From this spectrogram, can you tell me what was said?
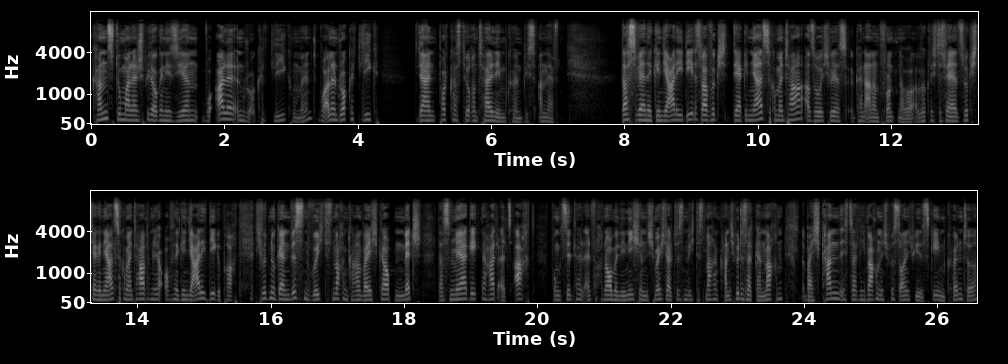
kannst du mal ein Spiel organisieren, wo alle in Rocket League, Moment, wo alle in Rocket League, die deinen Podcast hören, teilnehmen können, please anheften. Das wäre eine geniale Idee. Das war wirklich der genialste Kommentar. Also ich will jetzt keine anderen fronten, aber wirklich, das wäre jetzt wirklich der genialste Kommentar. Hat mich auf eine geniale Idee gebracht. Ich würde nur gerne wissen, wo ich das machen kann, weil ich glaube, ein Match, das mehr Gegner hat als acht, funktioniert halt einfach normally nicht. Und ich möchte halt wissen, wie ich das machen kann. Ich würde es halt gerne machen, aber ich kann es halt nicht machen. Ich wüsste auch nicht, wie das gehen könnte.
